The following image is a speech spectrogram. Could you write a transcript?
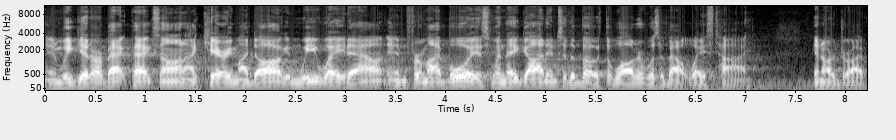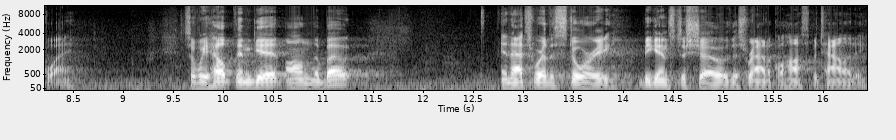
and we get our backpacks on. I carry my dog, and we wade out. And for my boys, when they got into the boat, the water was about waist high in our driveway. So we helped them get on the boat. And that's where the story begins to show this radical hospitality.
